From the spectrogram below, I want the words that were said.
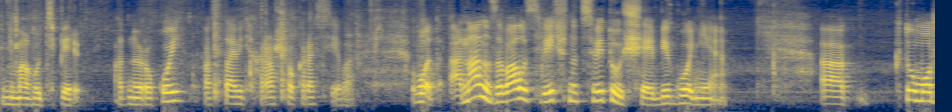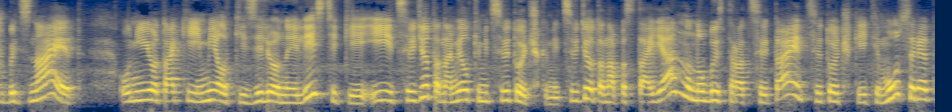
Не могу теперь одной рукой поставить хорошо, красиво. Вот, она называлась «Вечно цветущая бегония». А, кто, может быть, знает, у нее такие мелкие зеленые листики, и цветет она мелкими цветочками. Цветет она постоянно, но быстро отцветает, цветочки эти мусорят.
